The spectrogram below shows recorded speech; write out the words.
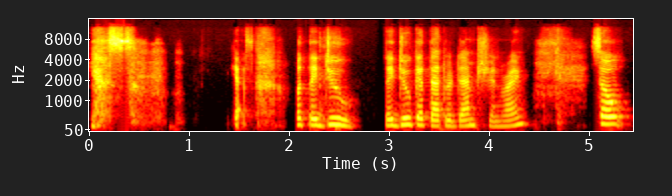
Yes. yes. But they do. They do get that redemption, right? So,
